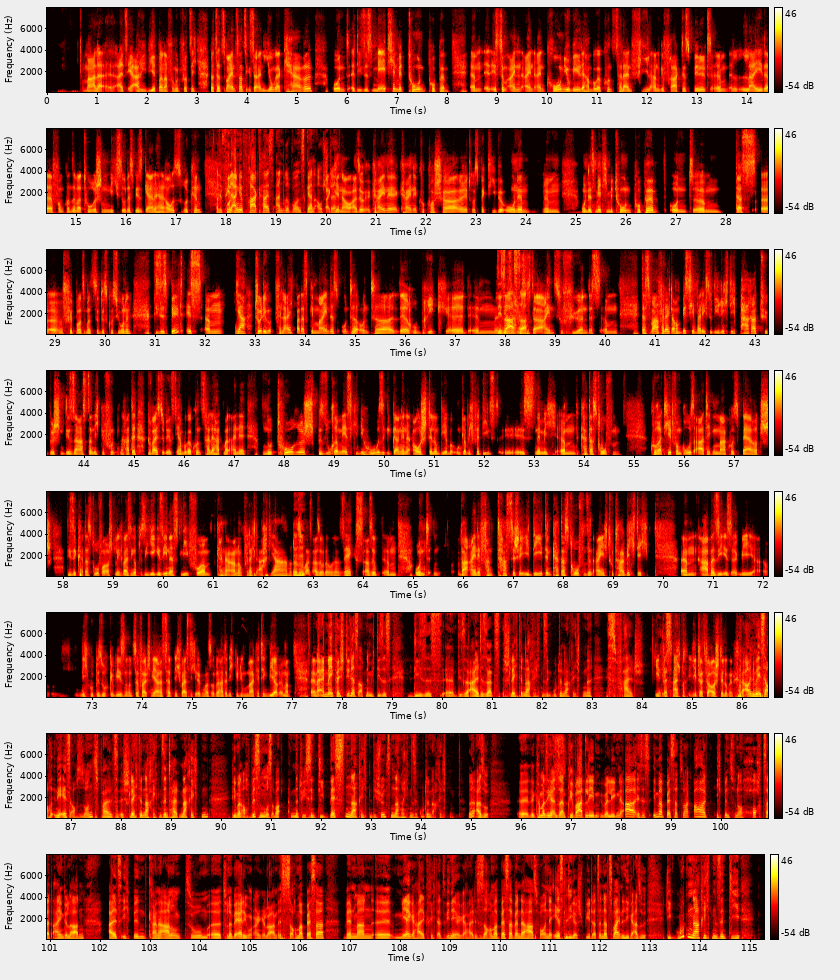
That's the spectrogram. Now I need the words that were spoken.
Maler, äh, als er arriviert war nach 45. 1922 ist er ein junger Kerl und äh, dieses Mädchen mit Tonpuppe ähm, ist zum einen ein, ein Kronjuwel der Hamburger Kunsthalle, ein viel angefragtes Bild, ähm, leider vom Konservatorischen nicht so, dass wir es gerne herausrücken. Also viel und, angefragt heißt, andere wollen es gern ausstellen. Genau, also keine, keine Kokoscha-Retrospektive ohne ähm, und das Mädchen mit Tonpuppe und ähm, das äh, führt bei uns immer zu Diskussionen. Dieses Bild ist ähm, ja, Entschuldigung, vielleicht war das gemein, das unter unter der Rubrik äh, ähm, Desaster. Desaster einzuführen. Das ähm, das war vielleicht auch ein bisschen, weil ich so die richtig paratypischen Desaster nicht gefunden hatte. Du weißt übrigens, die Hamburger Kunsthalle hat mal eine notorisch besuchermäßig in die Hose gegangene Ausstellung, die aber unglaublich verdienst ist, nämlich ähm, Katastrophen. kuratiert vom großartigen Markus Bertsch. Diese Katastrophenausstellung, ich weiß nicht, ob du sie je gesehen hast, lief vor, keine Ahnung, vielleicht acht Jahren oder mhm. sowas, also oder, oder sechs. Also ähm, und war eine fantastische Idee, denn Katastrophen sind eigentlich total wichtig. Ähm, aber sie ist irgendwie äh, nicht gut besucht gewesen und zur falschen Jahreszeit, ich weiß nicht irgendwas oder hatte nicht genügend Marketing, wie auch immer. Ähm, ich verstehe das auch, nämlich dieses, dieses, äh, dieser alte Satz, schlechte Nachrichten sind gute Nachrichten, ne, ist falsch. Jedenfalls, nicht, einfach, jedenfalls für Ausstellungen. Nee, ist auch, nee, ist auch sonst falsch. Schlechte Nachrichten sind halt Nachrichten, die man auch wissen muss, aber natürlich sind die besten Nachrichten, die schönsten Nachrichten sind gute Nachrichten. Ne? Also äh, kann man sich ja in seinem Privatleben überlegen, ne? ah, es ist immer besser zu sagen, ah, ich bin zu einer Hochzeit eingeladen, als ich bin, keine Ahnung, zum, äh, zu einer Beerdigung eingeladen. Es ist auch immer besser, wenn man äh, mehr Gehalt kriegt als weniger Gehalt. Es ist auch immer besser, wenn der HSV in der ersten Liga spielt als in der zweiten Liga. Also die guten Nachrichten sind die,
